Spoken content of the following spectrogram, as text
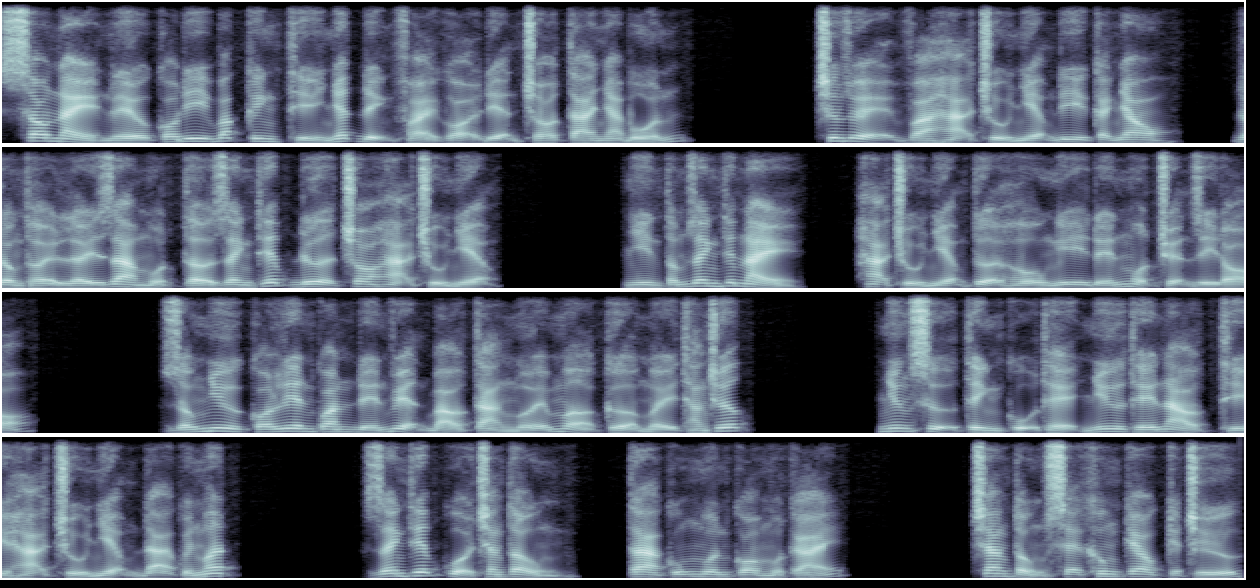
Sau này nếu có đi Bắc Kinh thì nhất định phải gọi điện cho ta nhà bốn. Trương Duệ và hạ chủ nhiệm đi cạnh nhau, đồng thời lấy ra một tờ danh thiếp đưa cho hạ chủ nhiệm. Nhìn tấm danh thiếp này, hạ chủ nhiệm tựa hồ nghĩ đến một chuyện gì đó. Giống như có liên quan đến viện bảo tàng mới mở cửa mấy tháng trước. Nhưng sự tình cụ thể như thế nào thì hạ chủ nhiệm đã quên mất. Danh thiếp của Trang Tổng, ta cũng muốn co một cái. Trang Tổng sẽ không keo kiệt chứ.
